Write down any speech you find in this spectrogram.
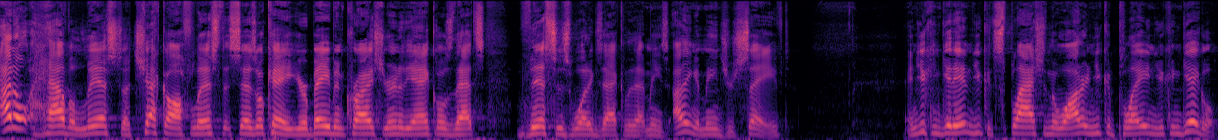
I, don't have a list, a check-off list that says, okay, you're a babe in Christ, you're into the ankles, that's this is what exactly that means. I think it means you're saved. And you can get in, you could splash in the water, and you could play, and you can giggle.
